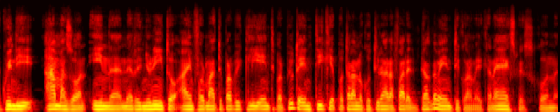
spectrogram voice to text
Quindi Amazon in, nel Regno Unito ha informato i propri clienti, i propri utenti che potranno continuare a fare i pagamenti con American Express, con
